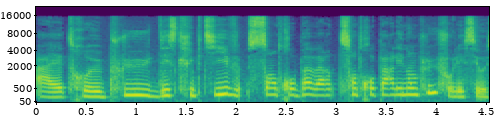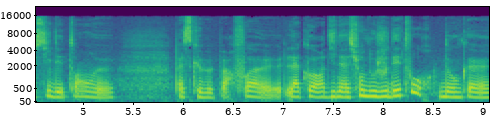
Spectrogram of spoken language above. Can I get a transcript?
à être plus descriptive sans trop, bavard- sans trop parler non plus. Il faut laisser aussi des temps euh, parce que parfois euh, la coordination nous joue des tours. Donc euh,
